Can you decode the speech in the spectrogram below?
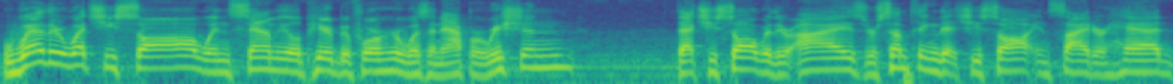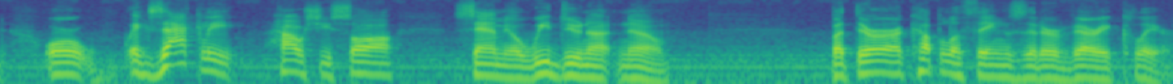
Whether what she saw when Samuel appeared before her was an apparition that she saw with her eyes or something that she saw inside her head or exactly how she saw Samuel, we do not know. But there are a couple of things that are very clear.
